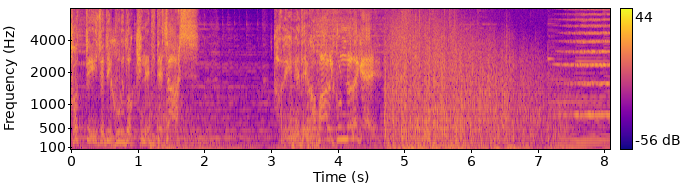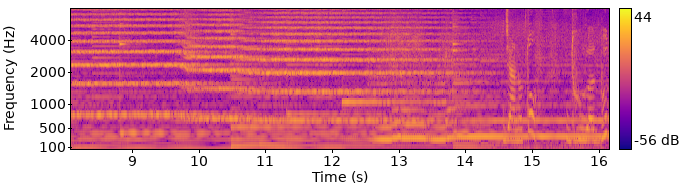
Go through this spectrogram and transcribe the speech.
সত্যি যদি গুরু দক্ষিণে দিতে চাস তাহলে এনে দে কপাল কুণ্ডলেকে। জানো তো ধুর অদ্ভুত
